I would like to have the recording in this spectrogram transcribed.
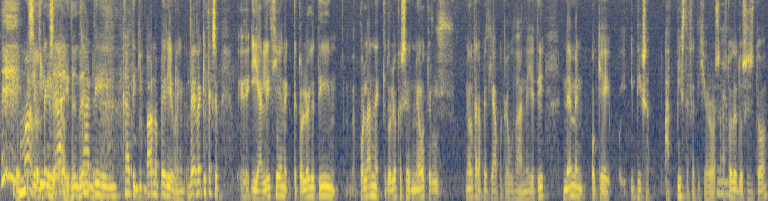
ε, σε Μάλλον, δεν κυνηγάει, ξέρω. δεν- δεν- κάτι, κάτι εκεί πάνω περίεργο είναι. Βέβαια, κοίταξε, ε, η αλήθεια είναι, και το λέω γιατί πολλά νε- και το λέω και σε νεότερους, νεότερα παιδιά που τραγουδάνε, γιατί ναι, μεν, οκ, υπήρξα απίστευτα τυχερός, Ναι. αυτό δεν το συζητώ,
